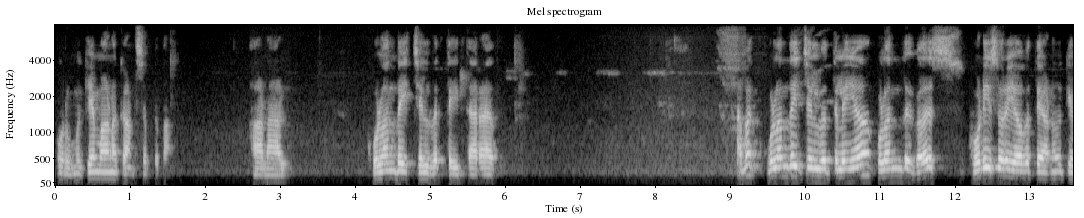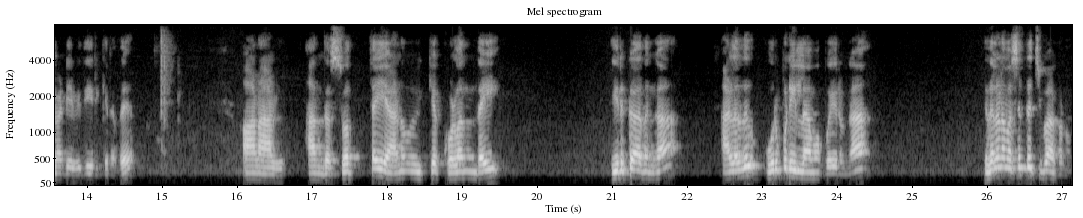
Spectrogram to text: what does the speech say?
ஒரு முக்கியமான கான்செப்ட் தான். ஆனால் குழந்தை செல்வத்தை தராது. அப்ப குழந்தை செல்வத்திலையும் குழந்தை கோடீஸ்வர யோகத்தை அனுபவிக்க வேண்டிய விதி இருக்கிறது. ஆனால் அந்த சொத்தை அனுபவிக்க குழந்தை இருக்காதுங்க. அல்லது உருப்படி இல்லாம போயிருங்க. இதெல்லாம் நம்ம சிந்திச்சு பார்க்கணும்.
